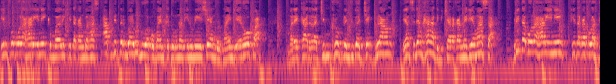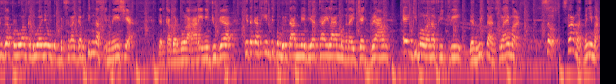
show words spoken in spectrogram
Info bola hari ini kembali kita akan bahas update terbaru dua pemain keturunan Indonesia yang bermain di Eropa. Mereka adalah Jim Crook dan juga Jack Brown yang sedang hangat dibicarakan media massa. Berita bola hari ini kita akan ulas juga peluang keduanya untuk berseragam timnas Indonesia. Dan kabar bola hari ini juga kita akan intip pemberitaan media Thailand mengenai Jack Brown, Egy Maulana Fikri, dan Witan Sulaiman. So, selamat menyimak.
